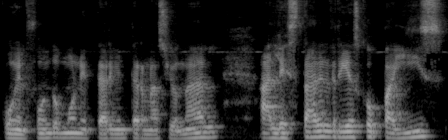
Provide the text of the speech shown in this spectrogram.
con el Fondo Monetario Internacional, al estar el riesgo país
